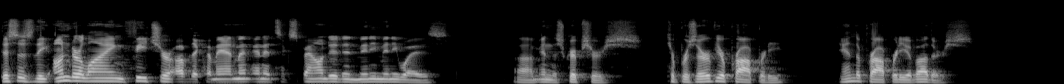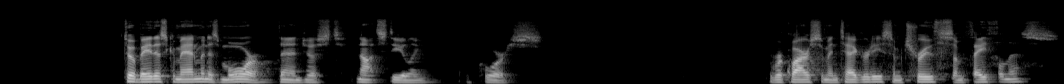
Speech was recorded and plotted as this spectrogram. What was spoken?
This is the underlying feature of the commandment, and it's expounded in many, many ways um, in the scriptures to preserve your property and the property of others. To obey this commandment is more than just not stealing, of course. It requires some integrity, some truth, some faithfulness.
